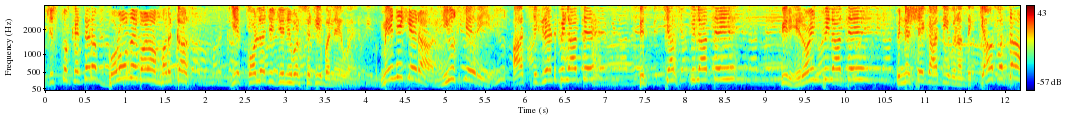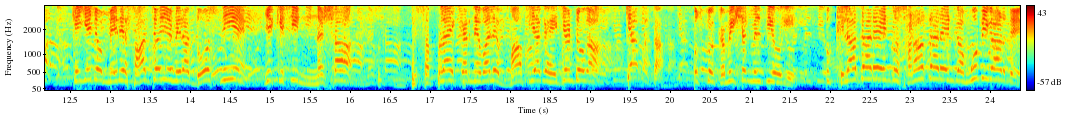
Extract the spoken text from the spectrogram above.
جس کو کہتے ہیں نا، بڑوں میں بڑا مرکز، یہ کالج یونیورسٹی بنے ہوئے ہیں۔ میں نہیں کہہ رہا، نیوز کہہ رہی ہے۔ آج سگریٹ پلاتے ہیں، پھر چرس پلاتے ہیں، پھر ہیروئن پلاتے ہیں پھر نشے کا عادی بناتے کیا پتا کہ یہ جو میرے ساتھ جو یہ میرا دوست نہیں ہے، یہ کسی نشہ سپلائی کرنے والے مافیا کا ایجنٹ ہوگا۔ کیا پتا اس کو کمیشن ملتی ہوگی۔ تو کھلاتا رہے، ان کو سڑاتا رہے، ان کا منہ بگاڑ دے،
